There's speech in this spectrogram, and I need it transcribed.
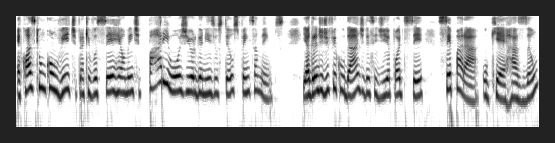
É quase que um convite para que você realmente pare hoje e organize os teus pensamentos. E a grande dificuldade desse dia pode ser separar o que é razão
